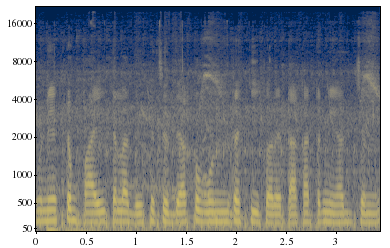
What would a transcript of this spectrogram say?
কিনে একটা বাইকওয়ালা দেখেছে। দেখো বন্ধুরা কি করে টাকাটা নেওয়ার জন্য।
